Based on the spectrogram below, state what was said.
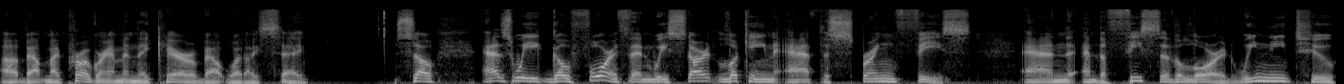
about my program and they care about what I say. So, as we go forth and we start looking at the spring feasts and and the feasts of the Lord, we need to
